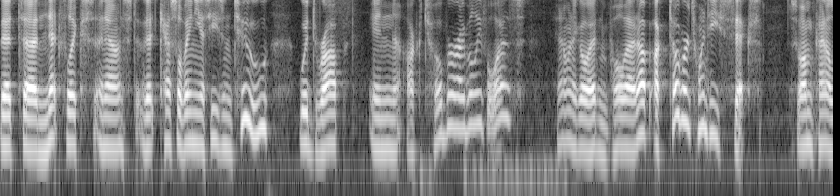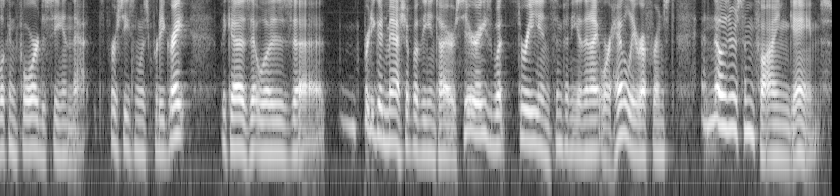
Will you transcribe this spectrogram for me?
that uh, Netflix announced that Castlevania Season 2 would drop in October, I believe it was. And I'm going to go ahead and pull that up. October 26th. So I'm kind of looking forward to seeing that. First season was pretty great because it was uh, pretty good mashup of the entire series, but 3 and Symphony of the Night were heavily referenced, and those are some fine games.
